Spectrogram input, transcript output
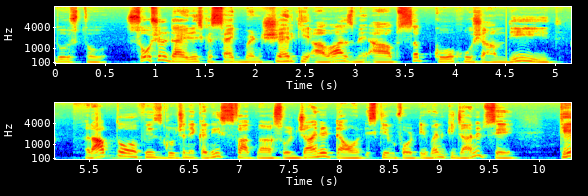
दोस्तों, सोशल डायरीज के सेगमेंट शहर की आवाज़ में आप सबको खुश आमदीद। रबता office Gulshan Kaneez Fatima Surjani town scheme 41 की जानब से K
